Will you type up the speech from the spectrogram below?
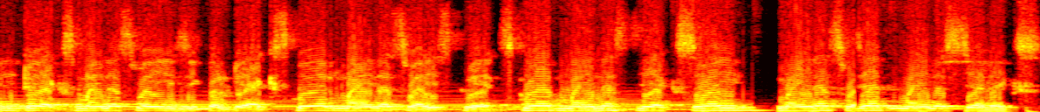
into x minus y is equal to x square minus y square. Square minus the xy minus z minus zx.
